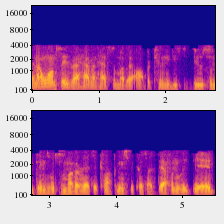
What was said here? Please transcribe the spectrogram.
and I won't say that I haven't had some other opportunities to do some things with some other record companies because I definitely did.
